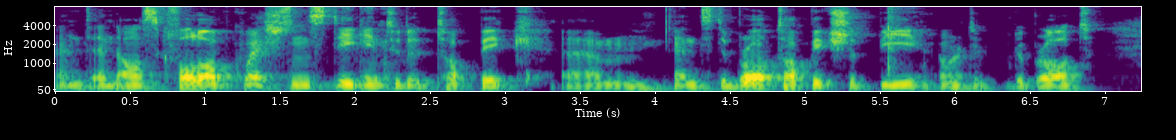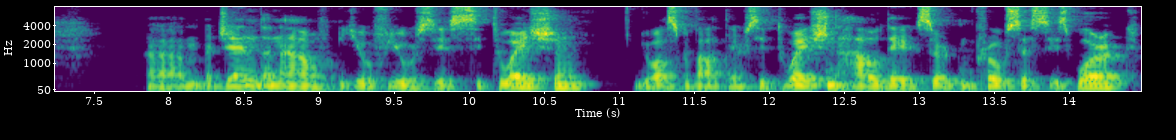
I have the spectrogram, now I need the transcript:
and, and ask follow up questions, dig into the topic. Um, and the broad topic should be, or the, the broad um, agenda now of yours is situation. You ask about their situation, how their certain processes work.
